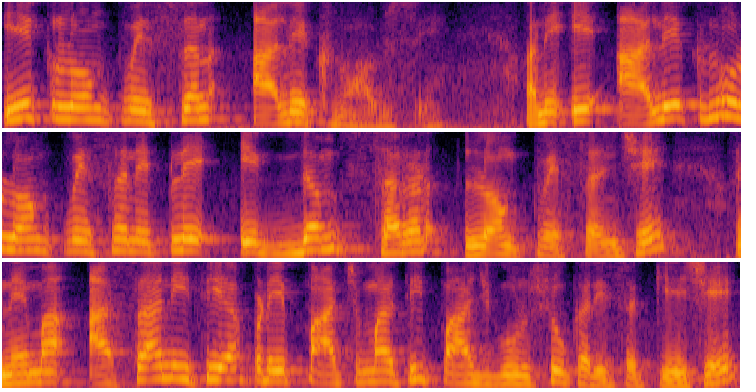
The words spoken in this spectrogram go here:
એક લોંગ ક્વેશ્ચન આલેખનો આવશે. અને એ આલેખનો લોંગ ક્વેશ્ચન એટલે એકદમ સરળ લોંગ ક્વેશ્ચન છે. અને એમાં આસાનીથી આપણે પાંચમાંથી પાંચ ગુણ શું કરી શકીએ છીએ?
